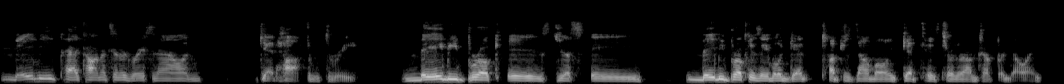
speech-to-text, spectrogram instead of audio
maybe Pat Connaughton or Grayson Allen get hot from three maybe Brook is just a maybe Brook is able to get touches down low and get his turnaround jumper going.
